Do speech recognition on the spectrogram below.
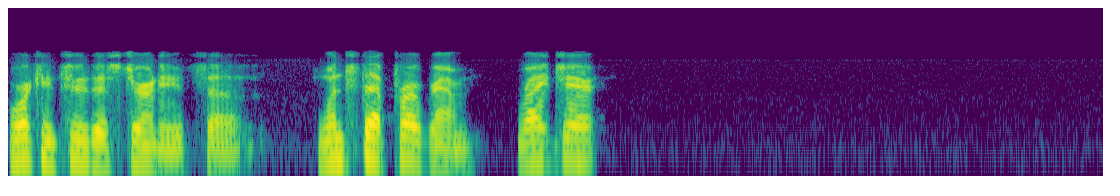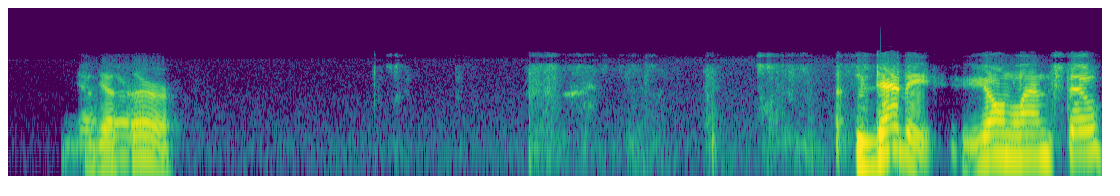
working through this journey. It's a one step program, right, Jared? Yes, yes sir. Debbie, you online still?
